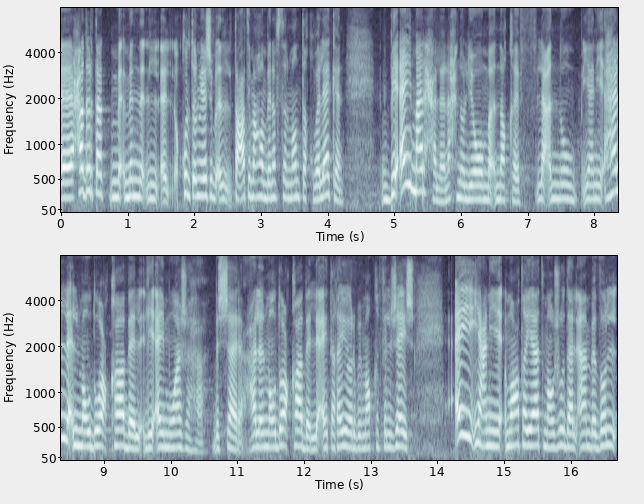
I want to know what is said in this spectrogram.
حضرتك من قلت إنه يجب التعاطي معهم بنفس المنطق ولكن بأي مرحلة نحن اليوم نقف؟ لأنه يعني هل الموضوع قابل لأي مواجهة بالشارع؟ هل الموضوع قابل لأي تغير بموقف الجيش؟ أي يعني معطيات موجودة الآن بظل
